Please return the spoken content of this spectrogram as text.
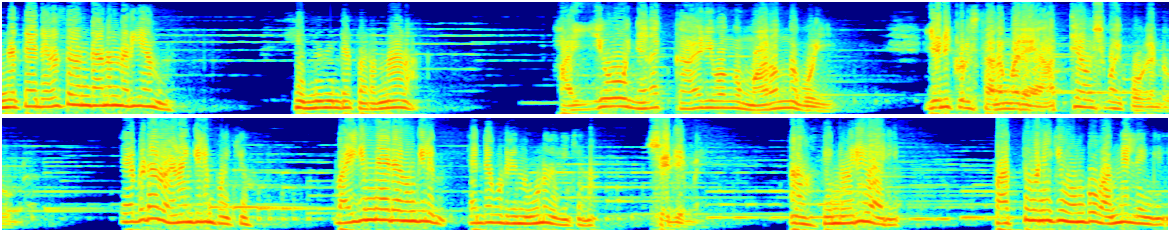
ഇന്നത്തെ ദിവസം എന്താണെന്നറിയാമോ? ഇന്ന് നിന്റെ പിറന്നാളാ. അയ്യോ ഞാൻ ആ കാര്യം അങ്ങ് മറന്നുപോയി. എനിക്കൊരു സ്ഥലം വരെ അത്യാവശ്യമായി പോകേണ്ടതുണ്ട്. എവിടെ വേണമെങ്കിലും പൊയ്ക്കോ. വൈകുന്നേരമെങ്കിലും എന്റെ കൂടെ നൂണ് കഴിക്കണം. ശരിയമ്മേ ആ പിന്നെ ഒരു കാര്യം. പത്ത് മണിക്ക് മുമ്പ് വന്നില്ലെങ്കിൽ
